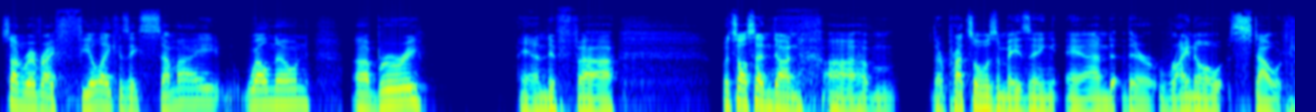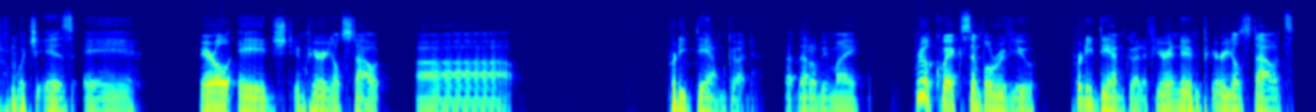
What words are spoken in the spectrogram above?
Sunriver, I feel like, is a semi well known uh, brewery, and if uh, when it's all said and done, um, their pretzel was amazing, and their Rhino Stout, which is a barrel aged imperial stout, uh, pretty damn good. That, that'll be my real quick, simple review pretty damn good. If you're into imperial stouts,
